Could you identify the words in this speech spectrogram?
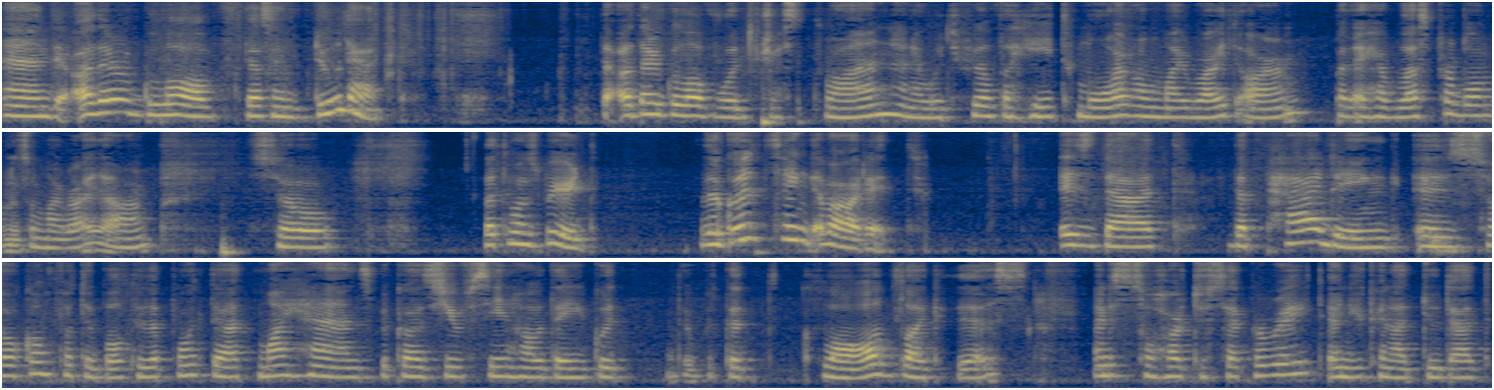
and the other glove doesn't do that the other glove would just run and I would feel the heat more on my right arm but I have less problems on my right arm. So that was weird. The good thing about it is that the padding is so comfortable to the point that my hands, because you've seen how they get, they would get clawed like this, and it's so hard to separate, and you cannot do that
